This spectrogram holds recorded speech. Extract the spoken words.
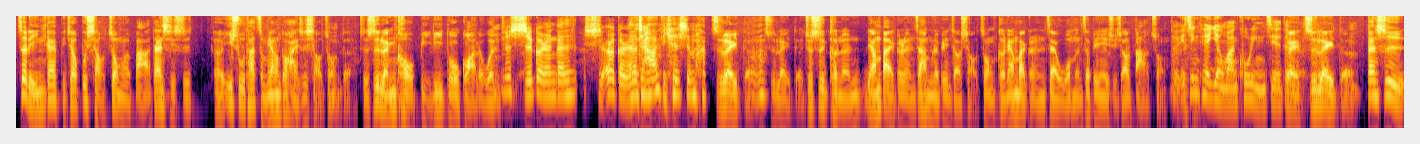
这里应该比较不小众了吧，但其实。呃，艺术它怎么样都还是小众的，只是人口比例多寡的问题。就十个人跟十二个人的差别是吗？之类的，之类的，就是可能两百个人在他们那边叫小众，可两百个人在我们这边也许叫大众。对，已经可以演完枯岭街的。对，之类的。但是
